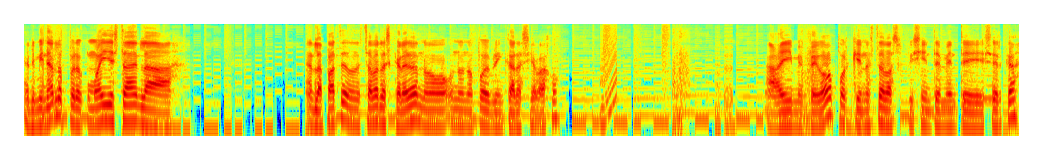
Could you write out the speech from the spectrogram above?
eliminarlo, pero como ahí está en la en la parte donde estaba la escalera, no uno no puede brincar hacia abajo. Ahí me pegó porque no estaba suficientemente cerca.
